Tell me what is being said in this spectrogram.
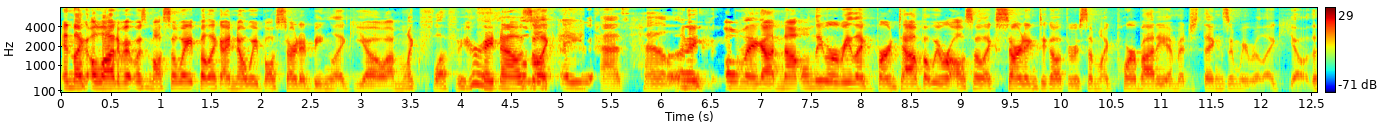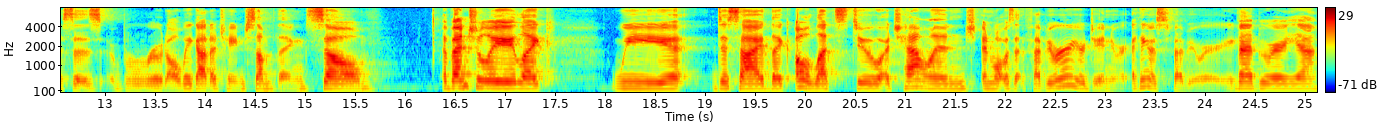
And like a lot of it was muscle weight but like i know we both started being like yo i'm like fluffy right now. So like as hell. like oh my god not only were we like burnt out but we were also like starting to go through some like poor body image things and we were like yo this is brutal. We got to change something. So eventually like we decide like oh let's do a challenge and what was it february or january? I think it was february. February yeah.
